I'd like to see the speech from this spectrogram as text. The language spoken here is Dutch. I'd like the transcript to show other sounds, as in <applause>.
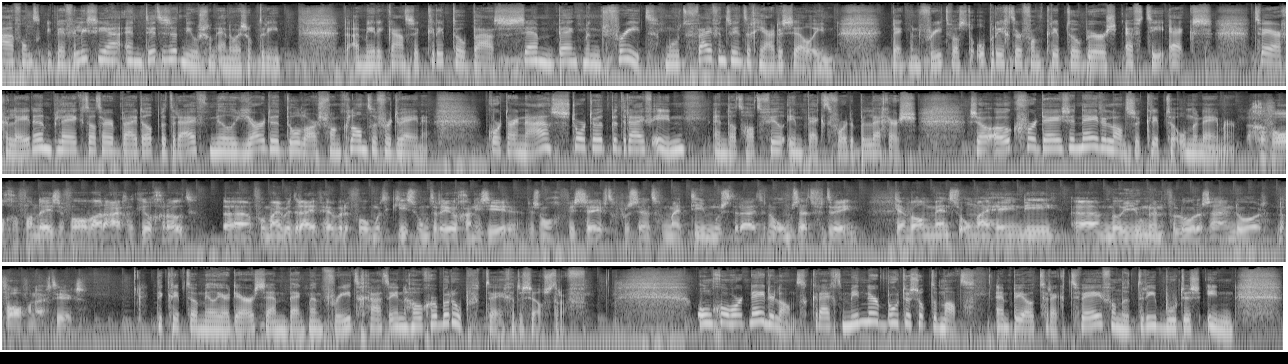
Goedenavond, ik ben Felicia en dit is het nieuws van NOS op 3. De Amerikaanse cryptobaas Sam Bankman-Fried moet 25 jaar de cel in. Bankman-Fried was de oprichter van cryptobeurs FTX. Twee jaar geleden bleek dat er bij dat bedrijf miljarden dollars van klanten verdwenen. Kort daarna stortte het bedrijf in en dat had veel impact voor de beleggers. Zo ook voor deze Nederlandse crypto-ondernemer. De gevolgen van deze val waren eigenlijk heel groot. Uh, voor mijn bedrijf hebben we ervoor moeten kiezen om te reorganiseren. Dus ongeveer 70% van mijn team moest eruit en de omzet verdween. Ik ken wel mensen om mij heen die uh, miljoenen verloren zijn door de val van FTX. De cryptomiljardair Sam Bankman-Fried gaat in hoger beroep tegen de zelfstraf. Ongehoord Nederland krijgt minder boetes op de mat. NPO trekt twee van de drie boetes in.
